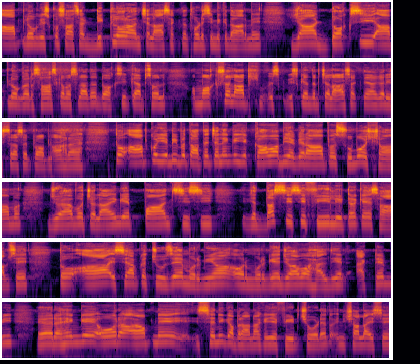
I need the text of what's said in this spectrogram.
आप लोग इसको साथ साथ डिक्लोरान चला सकते हैं थोड़ी सी मकदार में। या डॉक्सी आप लोग अगर सांस का मसला आता है डॉक्सी कैप्सूल मॉक्सल आप इस, इसके अंदर चला सकते सकते हैं अगर इस तरह से प्रॉब्लम आ रहा है। तो आपको ये भी बताते चलें कि ये कावा भी अगर आप सुबह शाम जो है वो चलाएँगे पाँच सी या दस सी फ़ी लीटर के हिसाब से तो आ, इससे आपके चूज़े, मुर्गियाँ और मुर्गे जो है वो हेल्दी एंड एक्टिव भी रहेंगे। और आपने इससे नहीं घबराना कि ये फ़ीड छोड़ें तो इन इससे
